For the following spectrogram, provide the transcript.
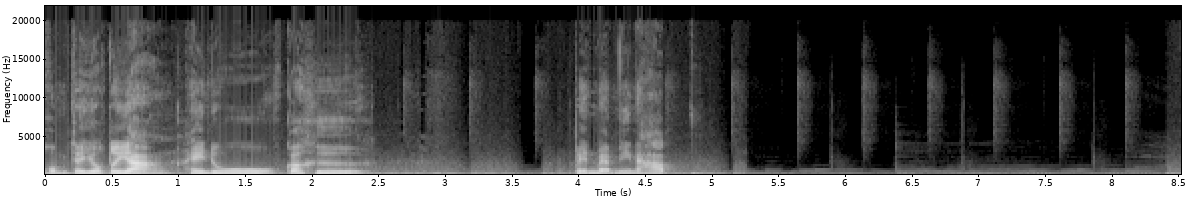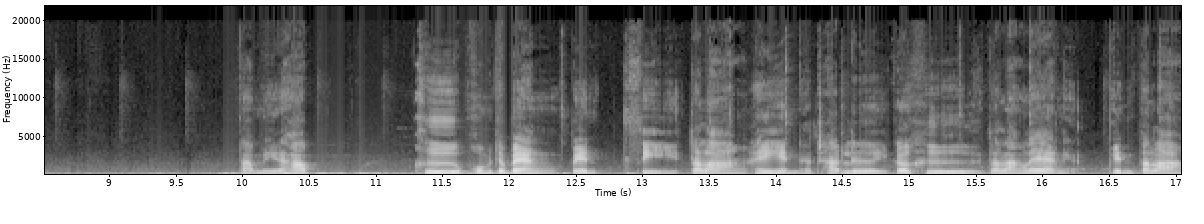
ผมจะยกตัวอย่างให้ดูก็คือ เป็นแบบนี้นะครับ ตามนี้นะครับ คือผมจะแบ่งเป็น 4 ตารางให้เห็นชัดๆเลย ก็คือตารางแรกเนี่ยเป็นตาราง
